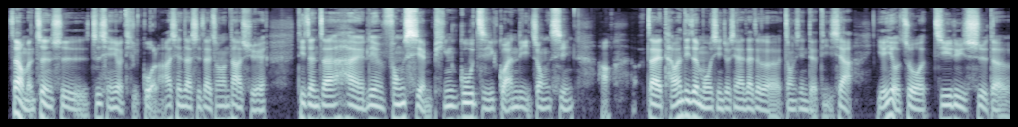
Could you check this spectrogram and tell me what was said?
在我们正式之前也有提过了，啊，现在是在中央大学地震灾害链风险评估及管理中心。好。在台湾地震模型，就现在在这个中心的底下，也有做几率式的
